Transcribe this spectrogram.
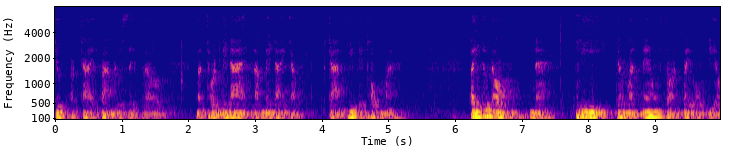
จุดประกายความรู้สึกเรา มันทนไม่ได้ รับไม่ได้กับการที่ไปพบมา ไปทุดงนะ ที่จังหวัดแม่ฮ่องสอนไปองค์เดียว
